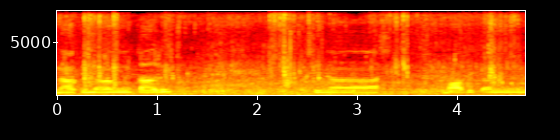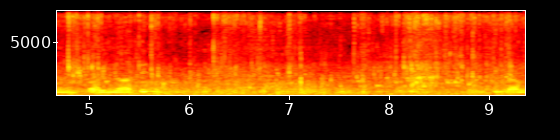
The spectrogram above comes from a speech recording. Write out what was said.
Natin ang tali. Kasi na umabit ang kawin natin. Kunti lang.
